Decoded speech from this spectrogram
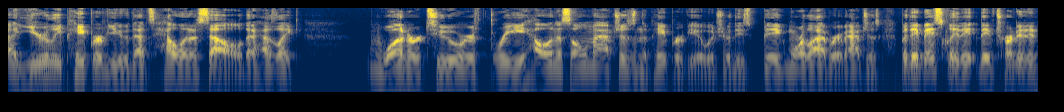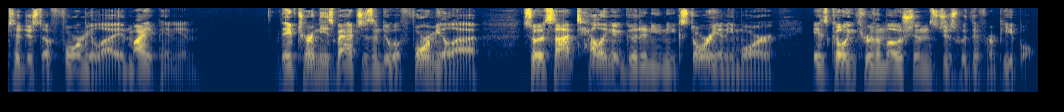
a yearly pay per view that's Hell in a Cell that has like one or two or three Hell in a Cell matches in the pay per view, which are these big, more elaborate matches. But they basically they, they've turned it into just a formula, in my opinion. They've turned these matches into a formula, so it's not telling a good and unique story anymore. It's going through the motions just with different people.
